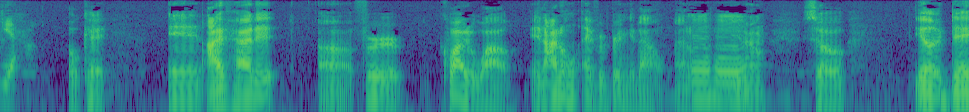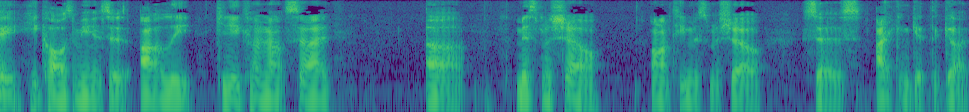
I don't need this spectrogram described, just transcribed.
Yeah. Okay. And I've had it uh, for quite a while, and I don't ever bring it out. I don't, Mhm. you know. So the other day, he calls me and says, "Ali, can you come outside?" Uh, Miss Michelle, Auntie Miss Michelle, says I can get the gun.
